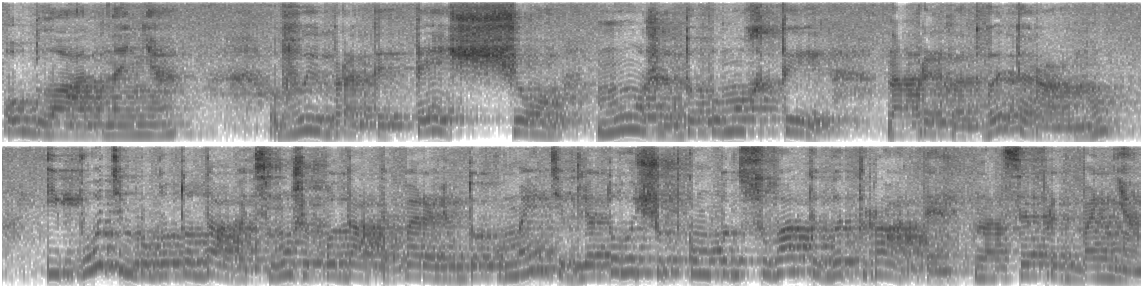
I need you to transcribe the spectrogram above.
обладнання вибрати те, що може допомогти, наприклад, ветерану. І потім роботодавець може подати перелік документів для того, щоб компенсувати витрати на це придбання.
